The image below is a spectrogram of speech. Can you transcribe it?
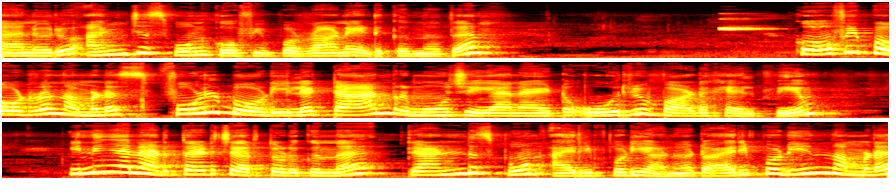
ഞാനൊരു അഞ്ച് സ്പൂൺ കോഫി പൗഡറാണ് എടുക്കുന്നത്. കോഫി പൗഡർ നമ്മുടെ ഫുൾ ബോഡിയിലെ ടാൻ റിമൂവ് ചെയ്യാനായിട്ട് ഒരുപാട് ഹെൽപ്പ് ചെയ്യും. ഇനി ഞാൻ അടുത്തായിട്ട് ചേർത്ത് കൊടുക്കുന്ന രണ്ട് സ്പൂൺ അരിപ്പൊടിയാണ് കേട്ടോ. അരിപ്പൊടിയും നമ്മുടെ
